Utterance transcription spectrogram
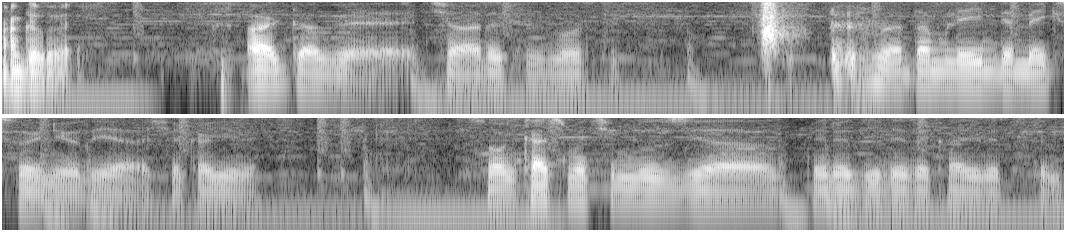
Aga be. Aga be çaresiz Mortis. Adam lane'de Max oynuyordu ya şaka gibi. Son kaç maçım lose ya. Melody ile de kaybettim.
